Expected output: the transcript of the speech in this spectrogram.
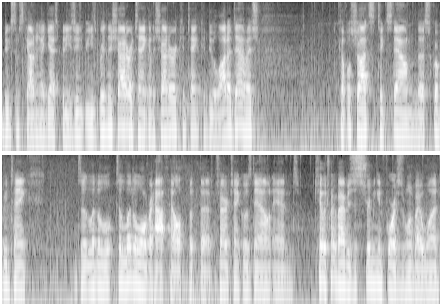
doing some scouting, I guess. But he's he's bringing the Shatter tank, and the Shatter tank can do a lot of damage. A couple shots takes down the Scorpion tank to little to little over half health, but the Shatter tank goes down, and Killer 25 is just streaming in forces one by one.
